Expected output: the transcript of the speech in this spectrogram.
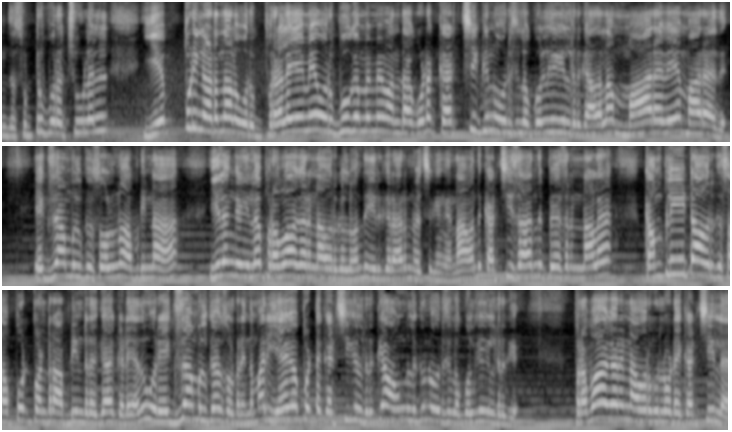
இந்த சுற்றுப்புற சூழல் எப்படி நடந்தாலும் ஒரு பிரளயமே ஒரு பூகம்பமே வந்தால் கூட கட்சிக்குன்னு ஒரு சில கொள்கைகள் இருக்குது அதெல்லாம் மாறவே மாறாது. எக்ஸாம்பிளுக்கு சொல்லணும் அப்படின்னா இலங்கையில் பிரபாகரன் அவர்கள் வந்து இருக்கிறாருன்னு வச்சுக்கோங்க. நான் வந்து கட்சி சார்ந்து பேசுகிறதுனால கம்ப்ளீட்டாக அவருக்கு சப்போர்ட் பண்ணுறேன் அப்படின்றதுக்காக கிடையாது. ஒரு எக்ஸாம்பிளுக்காக சொல்கிறேன் இந்த மாதிரி ஏகப்பட்ட கட்சிகள் இருக்குது அவங்களுக்குன்னு ஒரு சில கொள்கைகள் இருக்குது பிரபாகரன் அவர்களுடைய கட்சியில்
